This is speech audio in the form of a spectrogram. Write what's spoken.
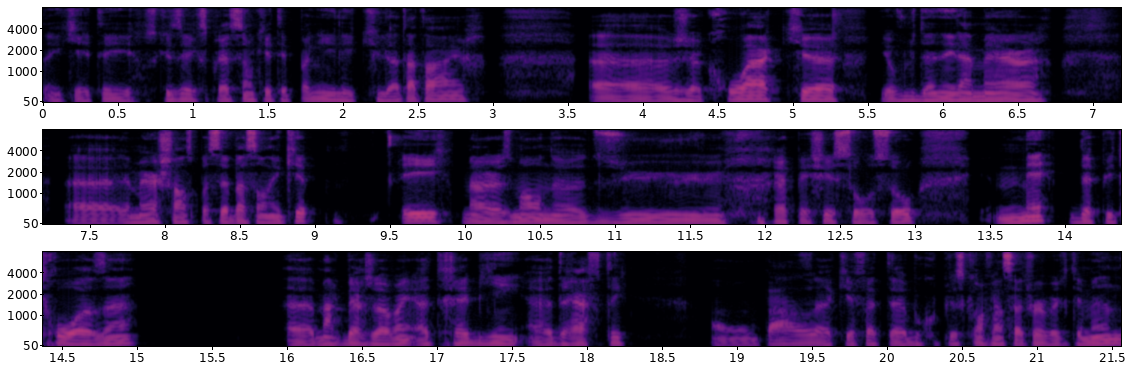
été, excusez l'expression, qui a été pogné les culottes à terre. Euh, je crois qu'il a voulu donner la meilleure, la meilleure chance possible à son équipe. Et malheureusement, on a dû repêcher Soso. Mais depuis trois ans, Marc Bergevin a très bien euh, drafté. On parle qu'il a fait euh, beaucoup plus confiance à Trevor Timmons,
